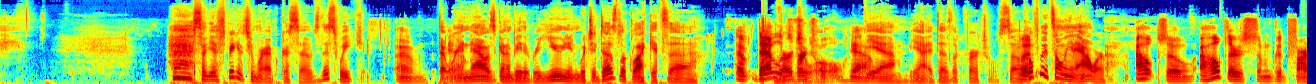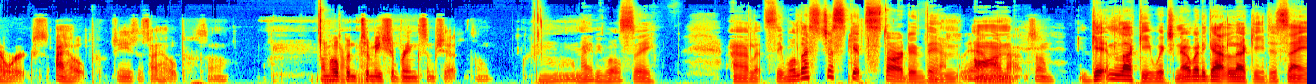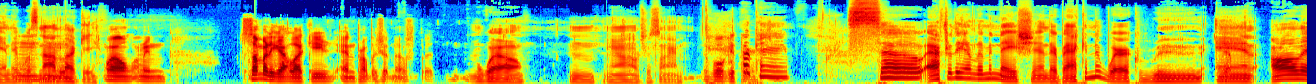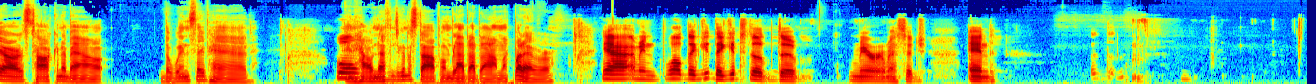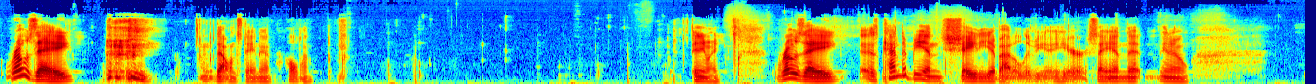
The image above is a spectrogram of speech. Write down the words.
so yeah, speaking of two more episodes, this week Um, that we're in now is going to be the reunion, which it does look like it's a. Uh, that looks Virtual. virtual. Yeah. yeah yeah it does look virtual. So But- hopefully it's only an hour. I hope so. I hope there's some good fireworks. I hope. Jesus, I hope. So I'm hoping. Tamisha brings some shit. So. Oh, maybe we'll see. Uh, let's see. Well, let's just get started then Yeah, on not? So, getting lucky, which nobody got lucky. Just saying, it was not Mhm. lucky. well, I mean, somebody got lucky and probably shouldn't have, but Well, mm, yeah, I what you're saying. we'll get there. Okay. So after the elimination, they're back in the workroom, and all they are is talking about the wins they've had Well, and how nothing's gonna stop them. Blah blah blah. I'm like, whatever. yeah, I mean, well, they get they get to the the mirror message, and Rose, that one's staying in. Hold on. Anyway, Rose is kind of being shady about Olivia here, saying that you know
